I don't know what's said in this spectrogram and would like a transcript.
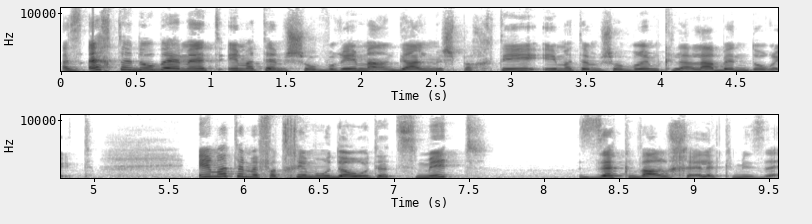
אז איך תדעו באמת אם אתם שוברים מעגל משפחתי, אם אתם שוברים קללה בין דורית? אם אתם מפתחים מודעות עצמית, זה כבר חלק מזה.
